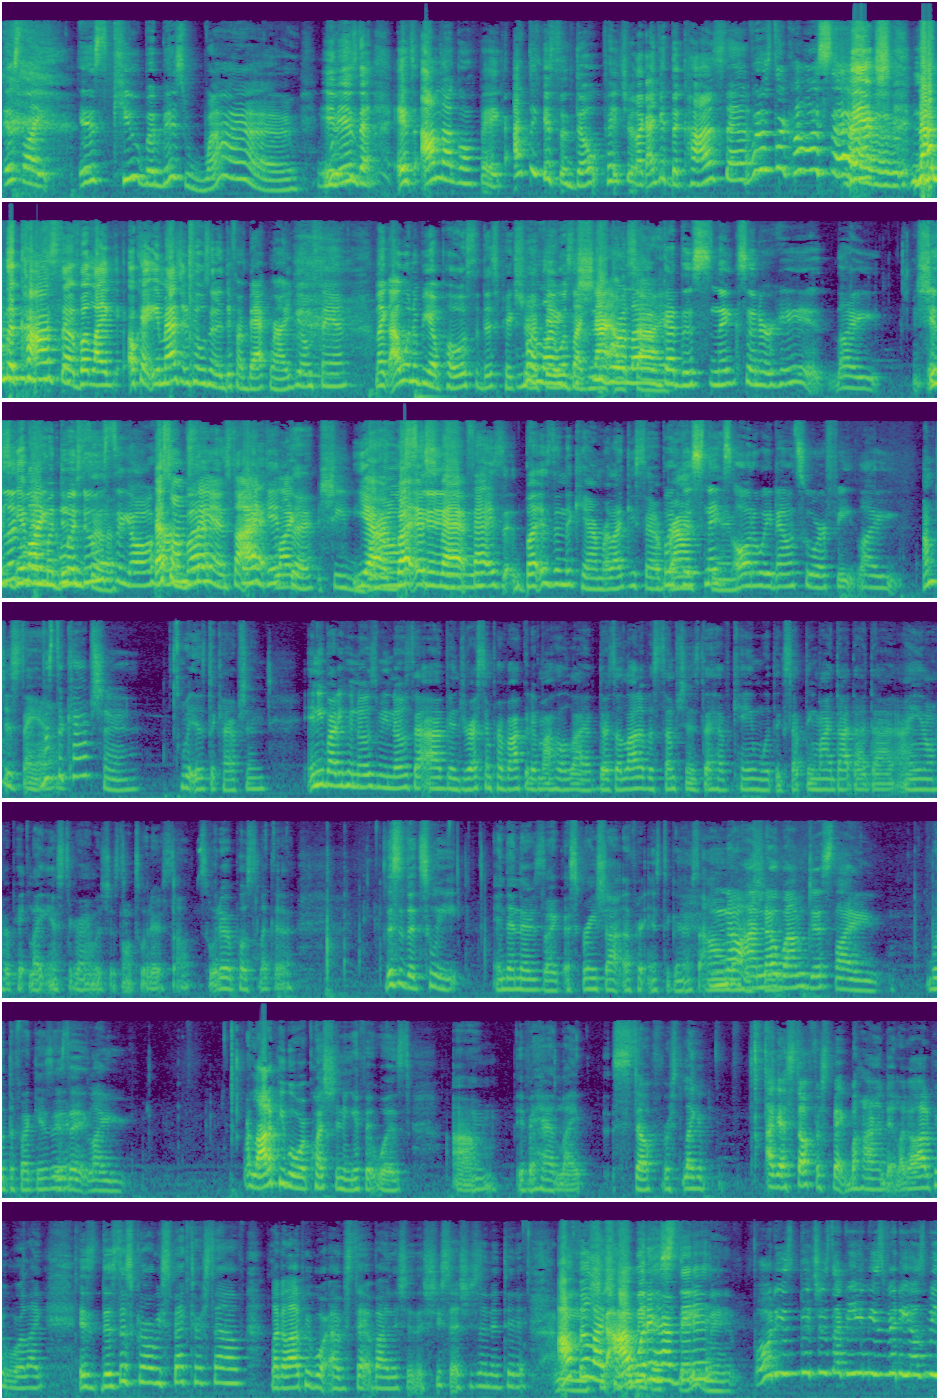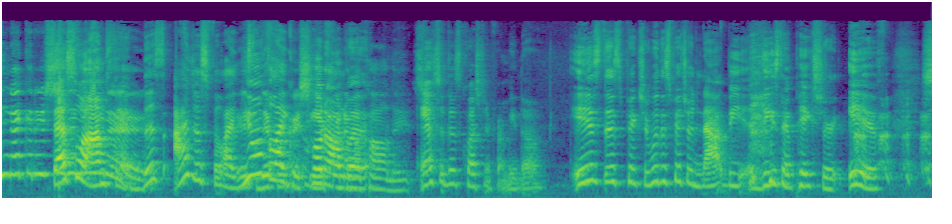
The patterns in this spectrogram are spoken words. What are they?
it's like it's cute, but bitch, why? It is that it's. I'm not gonna fake. I think it's a dope picture. Like I get the concept. What is the concept? Bitch, not the concept, but like, okay, imagine if it was in a different background. You get what I'm saying? Like I wouldn't be opposed to this picture but if like, it was like not outside. Got the snakes in her head, like. She looks like Medusa. Medusa y'all. That's what I'm saying. So fat, I get like, the she yeah, but it's fat. Fat is but is in the camera, like you said. But the snakes skin. all the way down to her feet. Like I'm just saying. What's the caption? What is the caption? Anybody who knows me knows that I've been dressed and provocative my whole life. There's a lot of assumptions that have came with accepting my dot dot dot. I ain't on her page, like Instagram was just on Twitter. So Twitter posted like a. This is the tweet, and then there's like a screenshot of her Instagram. So I no, know I know, but I'm just like, what the fuck is it? Is it like? A lot of people were questioning if it was, um, if it had like self like I guess self respect behind it. Like a lot of people were like, "Is does this girl respect herself?" Like a lot of people were upset by the shit that she said she shouldn't have did it. I, mean, I feel like I wouldn't have statement. did it. All these bitches that be in these videos be naked and shit. That's what I'm saying. This I just feel like it's you don't feel like hold on, but college. answer this question for me though. Is this picture would this picture not be a decent picture if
